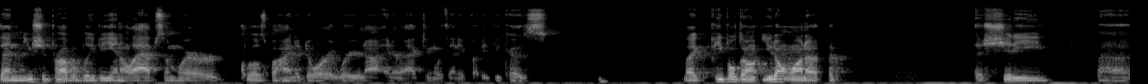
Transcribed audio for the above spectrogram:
then you should probably be in a lab somewhere or closed behind a door where you're not interacting with anybody because like people don't you don't want a a shitty uh,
